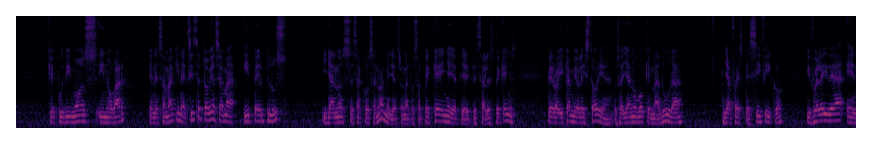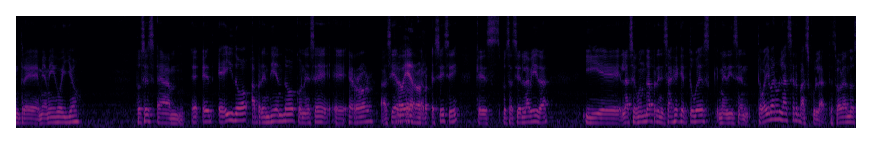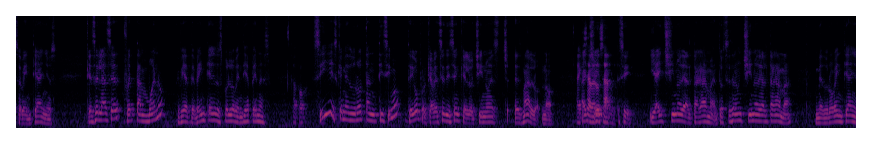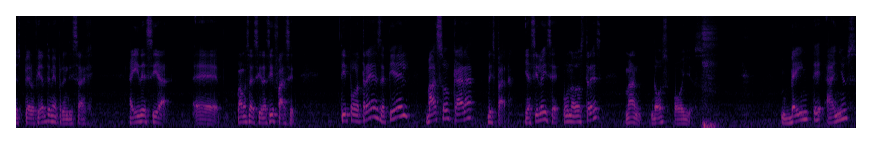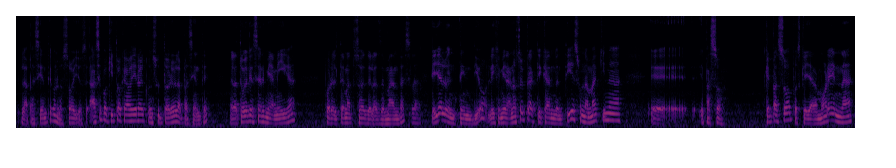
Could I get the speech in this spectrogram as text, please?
que pudimos innovar en esa máquina. Existe todavía, se llama IPL Plus y ya no es esa cosa enorme, ya es una cosa pequeña, ya tiene cristales pequeños. Pero ahí cambió la historia, o sea, ya no hubo quemadura, ya fue específico y fue la idea entre mi amigo y yo. Entonces he, ido aprendiendo con ese eh, error, acierto, error. sí, sí, que es pues así es la vida. Y eh, la segunda aprendizaje que tuve es que me dicen, te voy a llevar un láser vascular, te estoy hablando hace 20 años que ese láser fue tan bueno que fíjate, 20 años después lo vendí apenas. ¿A poco? Sí, es que me duró tantísimo. Te digo porque a veces dicen que lo chino es, es malo. No. Hay que saber usarlo. Sí. Y hay chino de alta gama. Entonces era un chino de alta gama y me duró 20 años. Pero fíjate mi aprendizaje. Ahí decía, eh, vamos a decir así fácil. Tipo 3 de piel, vaso, cara, dispara. Y así lo hice. 1, 2, 3. Man, dos hoyos. 20 años la paciente con los hoyos. Hace poquito acaba de ir al consultorio la paciente. Me la tuve que ser mi amiga por el tema, tú sabes, de las demandas. Ella lo entendió. Le dije, mira, no estoy practicando en ti, es una máquina. Eh, y pasó. ¿Qué pasó? Pues que ella era morena.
